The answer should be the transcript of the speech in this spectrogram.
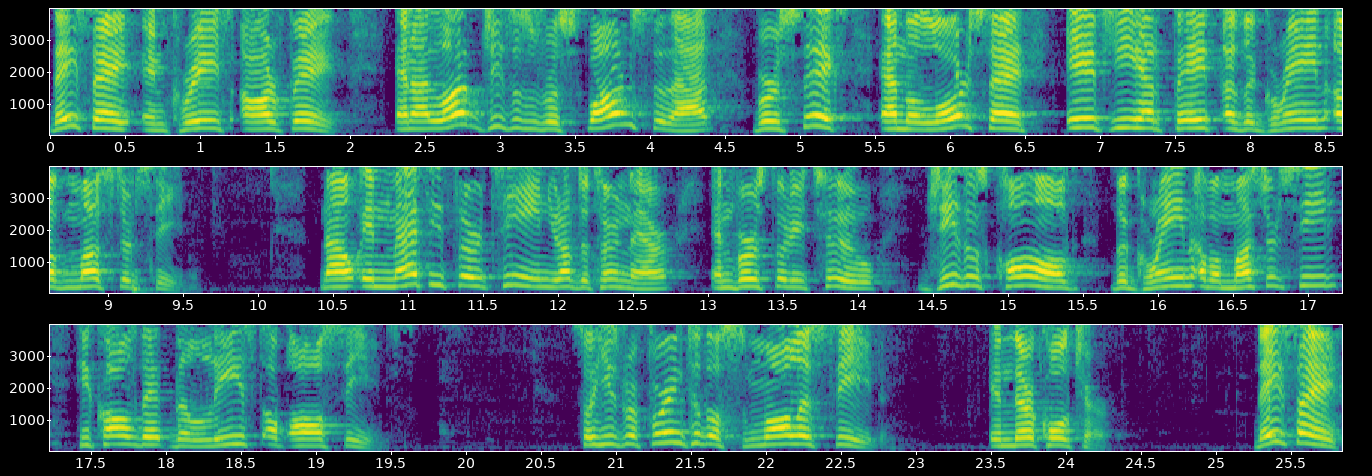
they say, increase our faith. And I love Jesus' response to that. Verse 6 And the Lord said, If ye had faith as a grain of mustard seed. Now, in Matthew 13, you don't have to turn there, in verse 32, Jesus called the grain of a mustard seed, he called it the least of all seeds. So he's referring to the smallest seed in their culture. They say,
